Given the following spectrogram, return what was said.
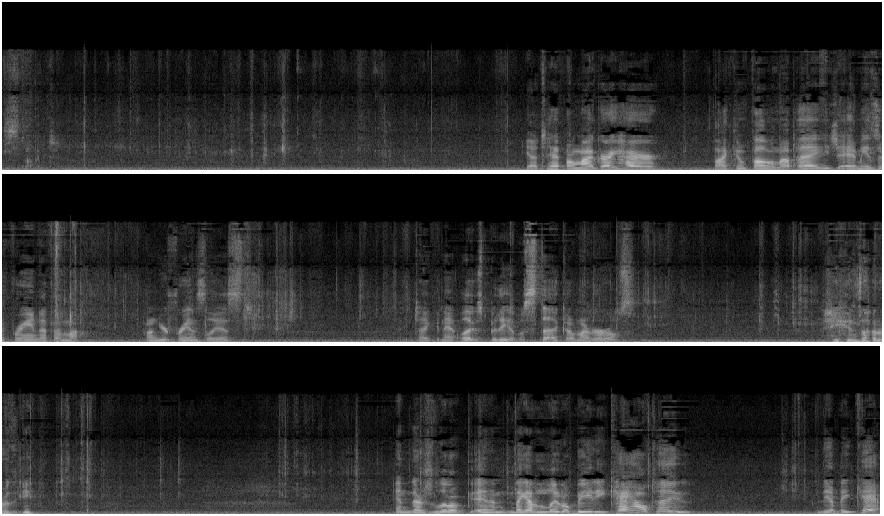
Stop it. Yeah, tap on my gray hair. Like and follow my page. Add me as a friend if I'm not on your friends list Taking that loose, but it was stuck on my girls. Chicken's older than you. And there's a little, and they got a little bitty cow too. Little bitty cow.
